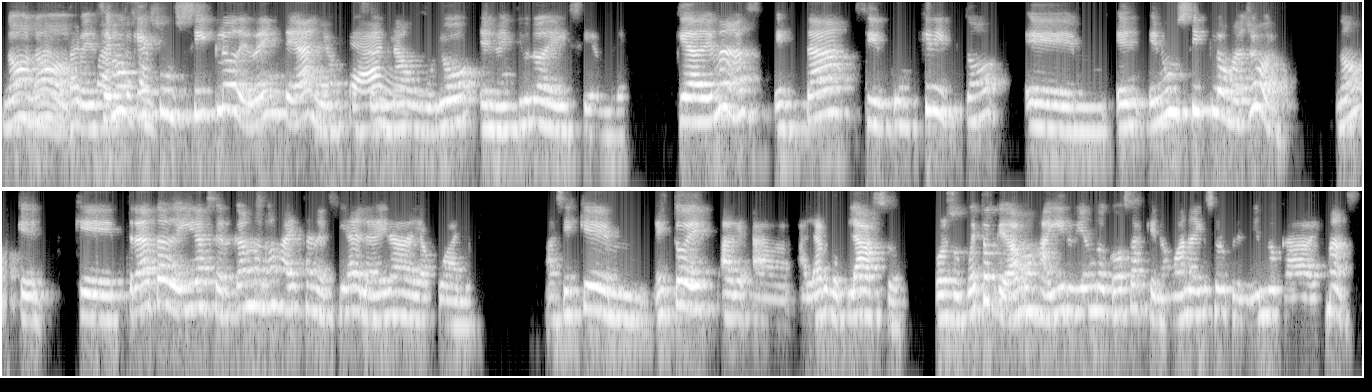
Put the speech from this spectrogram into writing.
No, no, pensemos que es un ciclo de 20 años que se inauguró el 21 de diciembre, que además está circunscripto eh, en, un ciclo mayor, ¿no? Que, trata de ir acercándonos a esta energía de la era de Acuario. Así que mm, esto es a, largo plazo. por supuesto que vamos a ir viendo cosas que nos van a ir sorprendiendo cada vez más.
